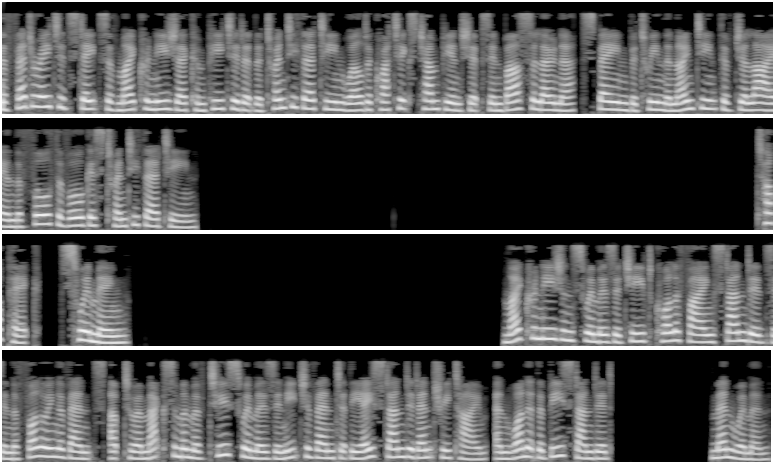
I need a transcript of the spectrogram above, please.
The Federated States of Micronesia competed at the 2013 World Aquatics Championships in Barcelona, Spain between 19 July and 4 August 2013. Swimming Micronesian swimmers achieved qualifying standards in the following events up to a maximum of two swimmers in each event at the A standard entry time, and one at the B standard Men Women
